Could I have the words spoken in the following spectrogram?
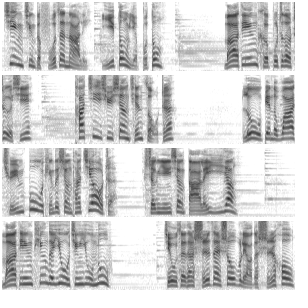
静静地伏在那里，一动也不动。马丁可不知道这些，他继续向前走着。路边的蛙群不停地向他叫着，声音像打雷一样。马丁听得又惊又怒。就在他实在受不了的时候，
